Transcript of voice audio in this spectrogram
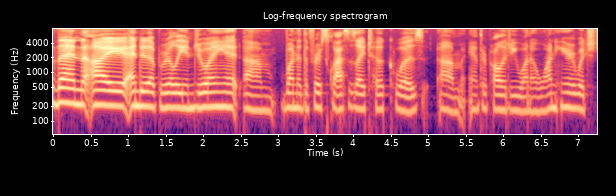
then I ended up really enjoying it. Um, one of the first classes I took was um, Anthropology 101 here, which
